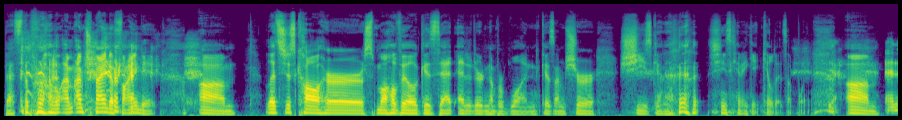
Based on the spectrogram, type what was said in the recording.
That's the problem. I'm I'm trying to find it. Um, let's just call her Smallville Gazette editor number one because I'm sure she's gonna she's gonna get killed at some point. Yeah. Um. And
